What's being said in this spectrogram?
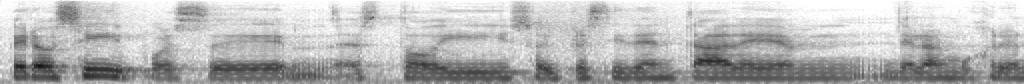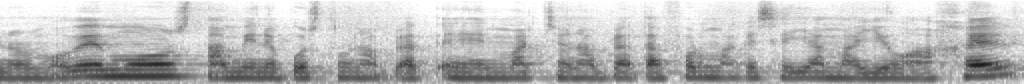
Pero sí, pues eh, estoy, soy presidenta de, de, Las Mujeres Nos Movemos, también he puesto una, en marcha una plataforma que se llama Yoga Health,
